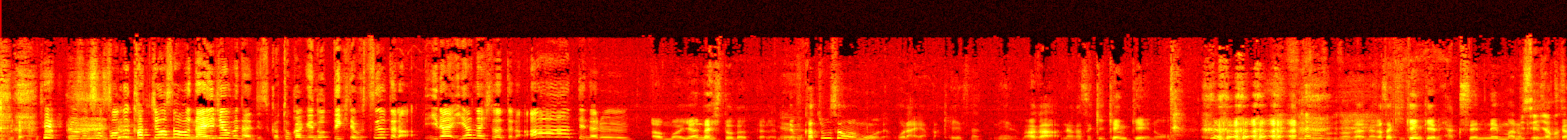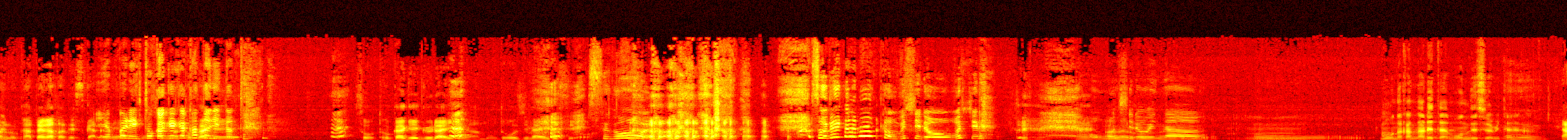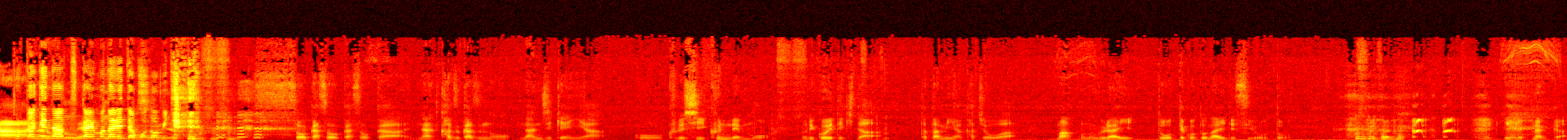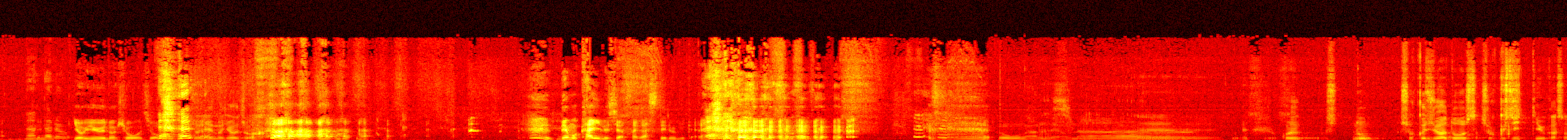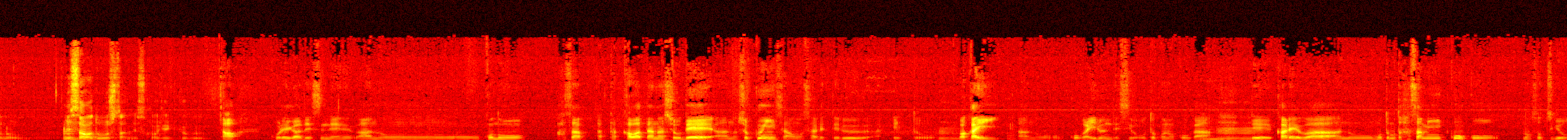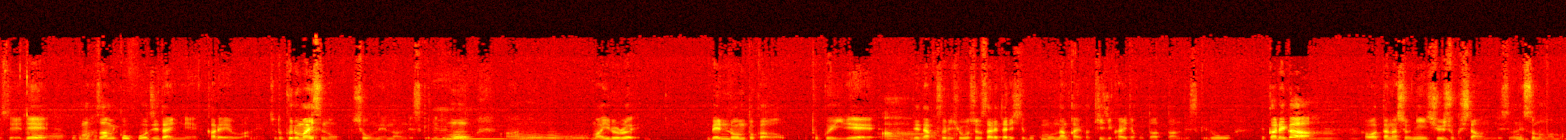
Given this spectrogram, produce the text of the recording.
その課長さんは大丈夫なんですか？トカゲ乗ってきて。普通だったら嫌な人だったらあーってなる。あまあ嫌な人だったらね、うん、でも課長さんはもう、ね、ほらやっぱ警察ね我が長崎県警の。長崎県警の百戦錬磨の警察官の方々ですからね。やっぱりトカゲが肩に乗ってる そうトカゲぐらいではもう動じないですよ。すごい。それがなんかむしろ面白い。面白いな。うん。もうなんか慣れたもんですよみたいな、うん、トカゲの扱いも慣れたものみたいな。そうかそうかそうか。な数々の難事件やこう苦しい訓練も乗り越えてきた畳屋課長はまあこのぐらいどうってことないですよと なんかなんだろう。余裕の表情。余裕の表情。でも飼い主は探してるみたいな。そうなんだよな、えー、これ、うん、食事はどうした食事っていうかその餌はどうしたんですか、結局。あこれがですね、あのーこの川棚署であの職員さんをされてる、えっとうん。若いあの子がいるんですよ男の子が、うん。で彼はあのもともと波佐見高校の卒業生で僕も波佐見高校時代にね彼はねちょっと車椅子の少年なんですけれども、うん。あのまあいろいろ弁論とかが得意ででなんかそれ表彰されたりして僕も何回か記事書いたことあったんですけどで彼が川棚署に就職したんですよねそのまま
